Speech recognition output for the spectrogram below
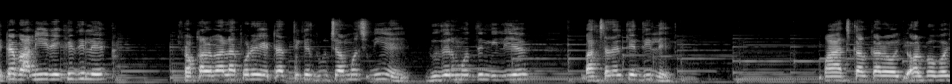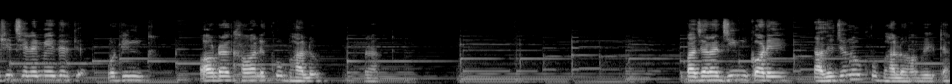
এটা বানিয়ে রেখে দিলে সকালবেলা করে এটার থেকে দু চামচ নিয়ে দুধের মধ্যে মিলিয়ে বাচ্চাদেরকে দিলে, বা আজকালকার ওই অল্প বয়সী ছেলে মেয়েদেরকে প্রোটিন পাউডার খাওয়ালে খুব ভালো। বা যারা জিম করে, তাদের জন্য খুব ভালো হবে এটা।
